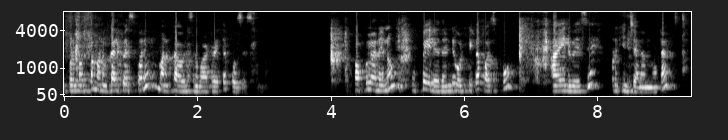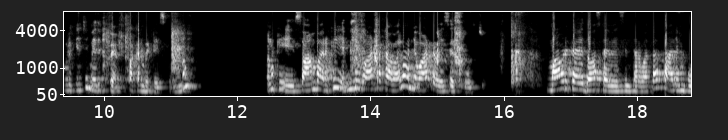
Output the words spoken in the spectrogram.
ఇప్పుడు మొత్తం మనం కలిపేసుకొని మనకు కావాల్సిన వాటర్ అయితే పోసేసుకుందాం. పప్పులో నేను ఉప్పు వేయలేదండి ఒట్టిగా పసుపు ఆయిల్ వేసి ఉడికించాను అనమాట ఉడికించి మెదిపి పక్కన పెట్టేసుకున్నాను. మనకి సాంబార్కి ఎన్ని వాటర్ కావాలో అన్ని వాటర్ వేసేసుకోవచ్చు. మామిడికాయ దోసకాయ వేసిన తర్వాత తాలింపు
